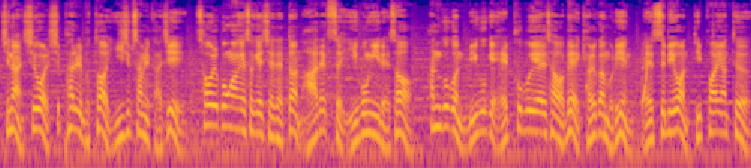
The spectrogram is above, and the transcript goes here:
지난 10월 18일부터 23일까지 서울공항에서 개최됐던 ADEX 2021에서 한국은 미국의 FVL 사업의 결과물인 SB1 Defiant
